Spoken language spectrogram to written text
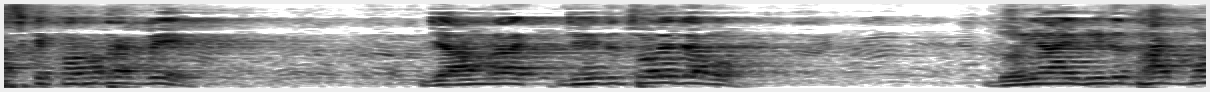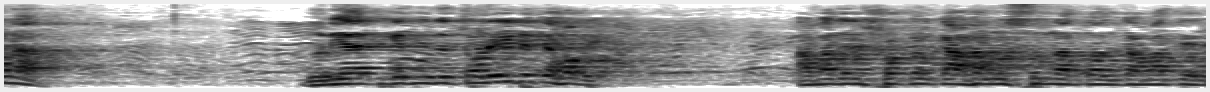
আজকে কথা থাকবে যে আমরা যেহেতু চলে যাব, দুনিয়ায় যেহেতু থাকব না, দুনিয়া থেকে যেহেতু চলেই যেতে হবে, আমাদের সকলকে আহলুসুন্নাতল জামাতের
